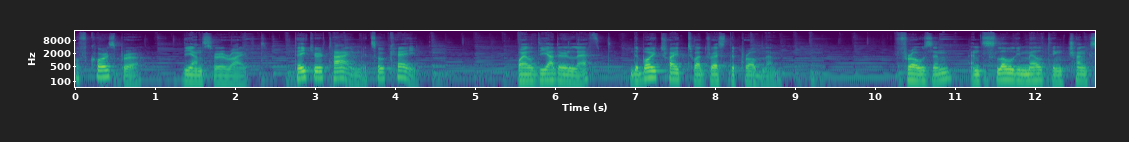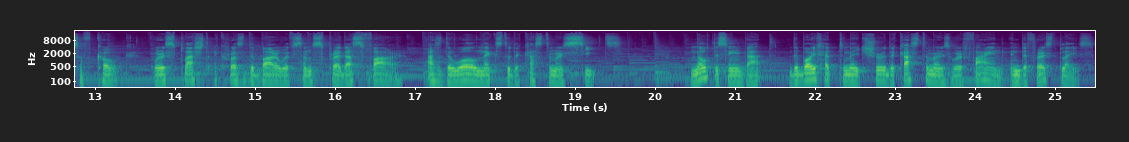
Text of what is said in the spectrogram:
Of course, bro, the answer arrived. Take your time, it's okay. While the other left, the boy tried to address the problem. Frozen and slowly melting chunks of coke were splashed across the bar with some spread as far as the wall next to the customers' seats. Noticing that, the boy had to make sure the customers were fine in the first place.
